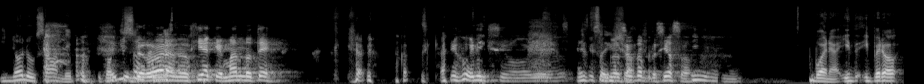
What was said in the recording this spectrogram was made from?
y no lo usaban de plástico. Y te la energía quemándote. Claro. Es buenísimo, Es un concepto precioso. bueno, pero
